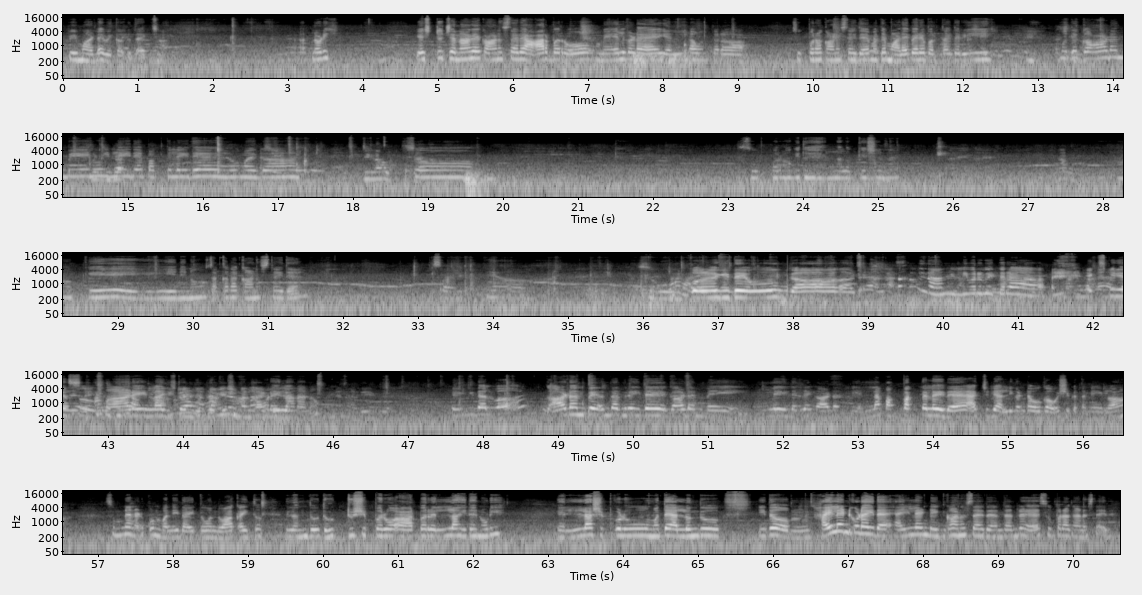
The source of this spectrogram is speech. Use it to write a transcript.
ಪೇ ಮಾಡಲೇಬೇಕಾಗುತ್ತೆ ಆ್ಯಕ್ಚುಲಿ ನೋಡಿ, ಎಷ್ಟು ಚೆನ್ನಾಗಿ ಕಾಣಿಸ್ತಾ ಇದೆ, ಆರ್ಬರು, ಮೇಲ್ಗಡೆ ಎಲ್ಲ ಒಂಥರ ಸೂಪರಾಗಿ ಕಾಣಿಸ್ತಾ ಇದೆ. ಮತ್ತೆ ಮಳೆ ಬೇರೆ ಬರ್ತಾ ಇದೆ ರೀ. ಮತ್ತೆ ಗಾರ್ಡನ್ ಬೇನು ಇಲ್ಲೇ ಇದೆ, ಪಕ್ಕದಲ್ಲೇ ಇದೆ. Oh ಸೊ ಸೂಪರ್ ಆಗಿದೆ ಎಲ್ಲ ಲೊಕೇಶನ್ ಓಕೆ ಏನೇನೋ ಸಕ್ಕದಾಗಿ ಕಾಣಿಸ್ತಾ ಇದೆ. ಸೂಪರ್ ಆಗಿದೆ ಓ ಗಾಡ್. ನಾನು ಇಲ್ಲಿವರೆಗೂ ಈ ಥರ ಎಕ್ಸ್ಪೀರಿಯನ್ಸ್ ಮಾಡೇ ಇಲ್ಲ, ಇಷ್ಟೊಂದು ಲೊಕೇಶನ್ ಇಲ್ಲ ನಾನು. ಹೇಗಿದೆ ಅಲ್ವಾ? ಗಾರ್ಡನ್ ಪೇ ಅಂತಂದ್ರೆ ಇದೆ, ಗಾರ್ಡನ್ ಬೇ ಇಲ್ಲೇ ಇಲ್ಲದ್ರೆ ಗಾರ್ಡನ್ ಎಲ್ಲ ಪಕ್ಕ ಪಕ್ಕದಲ್ಲೇ ಇದೆ. ಆಕ್ಚುಲಿ ಅಲ್ಲಿ ಗಂಟ ಹೋಗೋ ಅವಶ್ಯಕತೆನೇ ಇಲ್ಲ. ಸುಮ್ಮನೆ ನಡ್ಕೊಂಡು ಬಂದಿದ್ದಾಯ್ತು, ಒಂದು ವಾಕ್ ಆಯ್ತು. ಇಲ್ಲೊಂದು ದೊಡ್ಡ ಶಿಪ್ಪರು ಆರ್ಬರ್ ಎಲ್ಲ ಇದೆ ನೋಡಿ. ಎಲ್ಲ ಶಿಪ್ಗಳು ಮತ್ತೆ ಅಲ್ಲೊಂದು ಇದು ಹೈಲ್ಯಾಂಡ್ ಕೂಡ ಇದೆ. ಹೈಲ್ಯಾಂಡ್ ಹೆಂಗ್ ಕಾಣಿಸ್ತಾ ಇದೆ ಅಂತಂದ್ರೆ ಸೂಪರಾಗಿ ಕಾಣಿಸ್ತಾ ಇದೆ.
